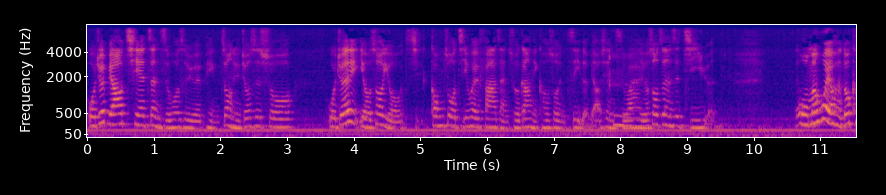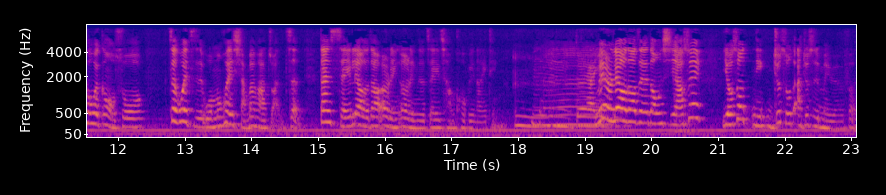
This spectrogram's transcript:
我觉得不要切正职或是约聘，重点就是说，我觉得有时候有工作机会发展，除了刚刚你扣说你自己的表现之外，有时候真的是机缘。我们会有很多客户会跟我说。这个位置我们会想办法转正，但谁料得到二零二零的这一场 COVID-19？嗯嗯，对啊，没有人料到这些东西啊，所以有时候你你就说啊，就是没缘分。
